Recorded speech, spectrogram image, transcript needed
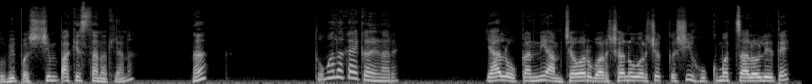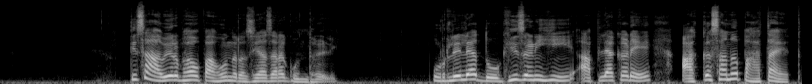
तुम्ही पश्चिम पाकिस्तानातल्या ना? हां? तुम्हाला काय कळणार आहे? या लोकांनी आमच्यावर वर्षानुवर्ष कशी हुकमत चालवली ते? तिचा आविर्भाव पाहून रझिया जरा गोंधळली. उरलेल्या दोघीजणीही आपल्याकडे आकसानं पाहतायत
